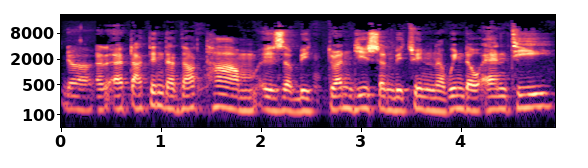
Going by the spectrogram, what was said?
Yeah, and and I think that that time is a big transition between uh, Windows NT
